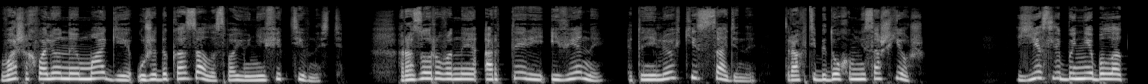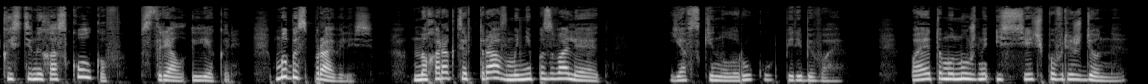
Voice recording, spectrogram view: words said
Ваша хваленная магия уже доказала свою неэффективность. Разорванные артерии и вены — это не легкие ссадины, трах тебе дохом не сошьешь. Если бы не было костяных осколков, — встрял лекарь, — мы бы справились. Но характер травмы не позволяет. Я вскинула руку, перебивая. Поэтому нужно иссечь поврежденное,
